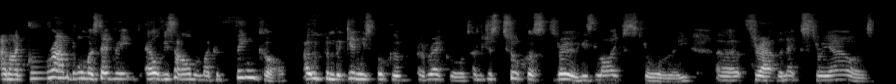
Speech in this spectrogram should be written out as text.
And I grabbed almost every Elvis album I could think of, opened the Guinness Book of, Records, and just took us through his life story uh, throughout the next three hours.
